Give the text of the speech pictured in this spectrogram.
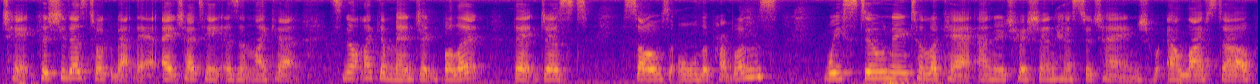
check. Because she does talk about that. HRT isn't like a. It's not like a magic bullet that just solves all the problems we still need to look at our nutrition has to change, our lifestyle,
